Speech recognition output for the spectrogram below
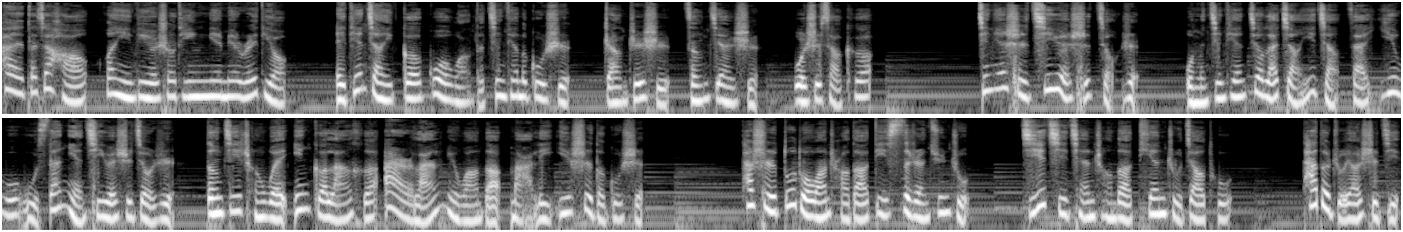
嗨，大家好，欢迎订阅收听咩咩 Radio，每天讲一个过往的今天的故事，长知识，增见识。我是小柯。今天是七月十九日，我们今天就来讲一讲，在一五五三年七月十九日登基成为英格兰和爱尔兰女王的玛丽一世的故事。她是都铎王朝的第四任君主，极其虔诚的天主教徒。她的主要事迹。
